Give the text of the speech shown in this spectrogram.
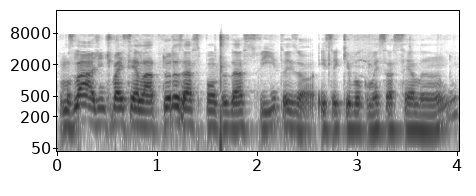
Vamos lá, a gente vai selar todas as pontas das fitas, ó. Esse aqui eu vou começar selando,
